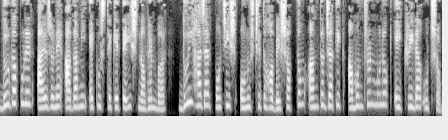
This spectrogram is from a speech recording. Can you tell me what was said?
দুর্গাপুরের আয়োজনে আগামী একুশ থেকে তেইশ নভেম্বর দুই হাজার পঁচিশ অনুষ্ঠিত হবে সপ্তম আন্তর্জাতিক আমন্ত্রণমূলক এই ক্রীড়া উৎসব।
